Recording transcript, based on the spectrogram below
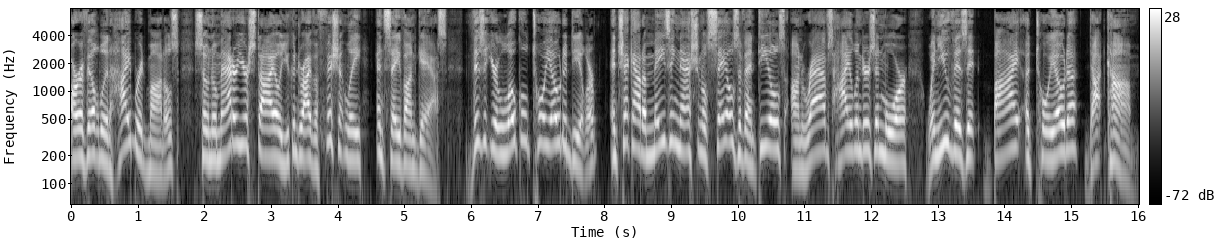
are available in hybrid models, so no matter your style, you can drive efficiently and save on gas. Visit your local Toyota dealer and check out amazing national sales event deals on RAVs, Highlanders, and more when you visit buyatoyota.com.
